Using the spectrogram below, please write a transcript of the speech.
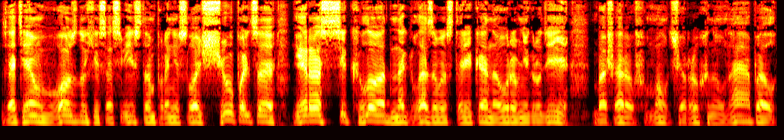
Затем в воздухе со свистом пронесло щупальце и рассекло одноглазого старика на уровне груди. Башаров молча рухнул на пол,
